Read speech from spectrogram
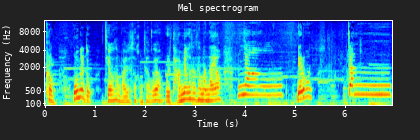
그럼 오늘도 제 영상 봐주셔서 감사하고요. 우리 다음 영상에서 만나요. 안녕! 여러분, 짠!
